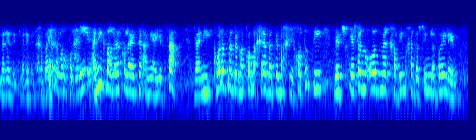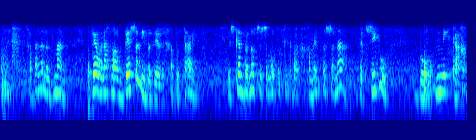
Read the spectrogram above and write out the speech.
לרדת, לרדת. חוויית הכוחות. אני כבר לא יכולה יותר, אני עייפה. ואני כל הזמן במקום אחר, ואתן מכריחות אותי, ויש לנו עוד מרחבים חדשים לבוא אליהם. חבל על הזמן. זהו, אנחנו הרבה שנים בדרך, רבותיי. יש כאן בנות ששומעות אותי כבר 15 שנה, תקשיבו. בואו ניקח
